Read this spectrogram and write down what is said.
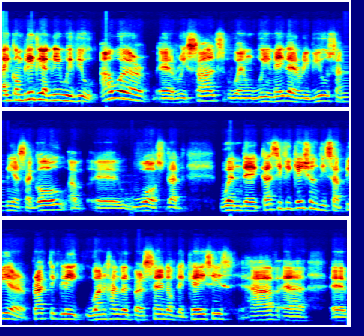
I completely agree with you. Our uh, results when we made a review some years ago uh, was that when the calcification disappear, practically 100% of the cases have a, a,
